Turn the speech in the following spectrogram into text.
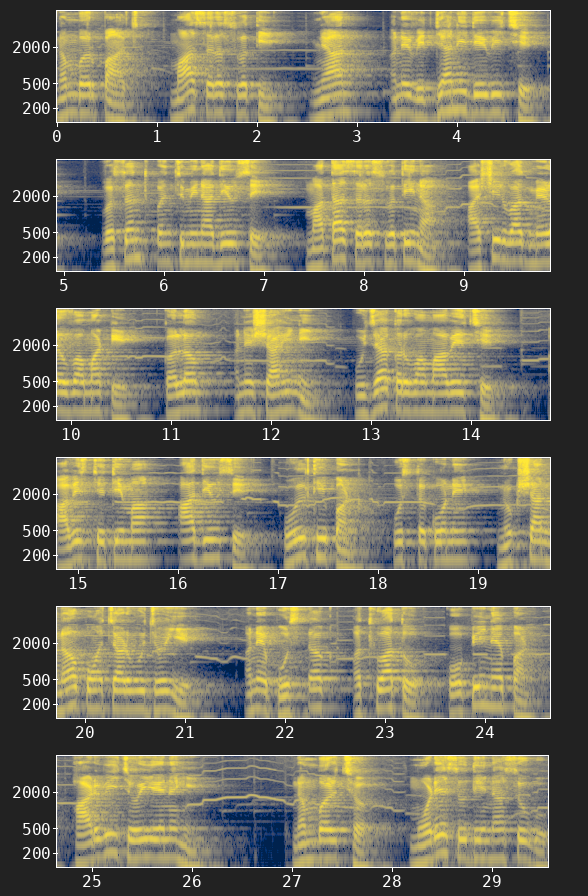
નંબર પાંચ, મા સરસ્વતી, જ્ઞાન અને વિદ્યાની દેવી છે. વસંત પંચમીના દિવસે માતા સરસ્વતીના આશીર્વાદ મેળવવા માટે કલમ અને શાહીની પૂજા કરવામાં આવે છે. આવી સ્થિતિમાં આ દિવસે ભૂલથી પણ પુસ્તકોને નુકસાન ન પહોંચાડવું જોઈએ અને પુસ્તક અથવા તો કોપીને પણ ફાળવી જોઈએ નહીં. નંબર છ. મોડે સુધી ન સૂવું.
